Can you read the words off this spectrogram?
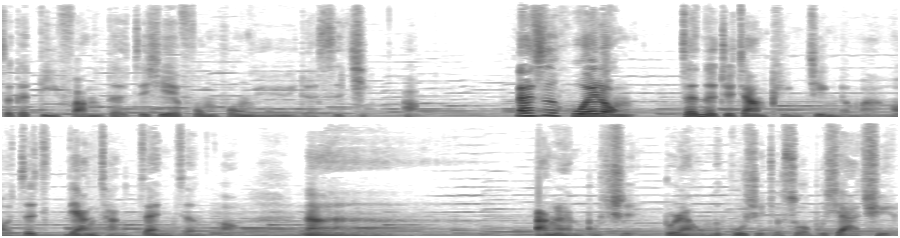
这个地方的这些风风雨雨的事情啊。但是胡维龙真的就这样平静了吗？哦，这两场战争啊，那当然不是，不然我们的故事就说不下去了。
